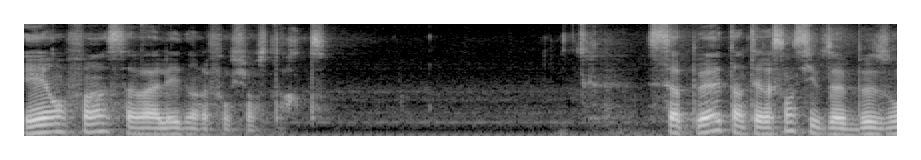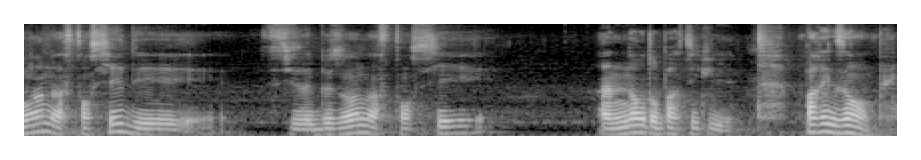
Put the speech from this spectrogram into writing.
Et enfin, ça va aller dans la fonction start. Ça peut être intéressant si vous avez besoin d'instancier des... si vous avez besoin d'instancier un ordre particulier. Par exemple,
